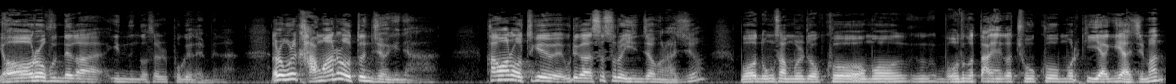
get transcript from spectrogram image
여러 군데가 있는 것을 보게 됩니다. 여러분, 우리 강화는 어떤 지역이냐? 강화는 어떻게 우리가 스스로 인정을 하죠? 뭐 농산물 좋고 뭐 모든 것 땅에 거 좋고 뭐 이렇게 이야기하지만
